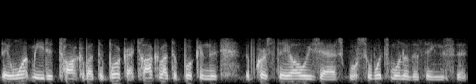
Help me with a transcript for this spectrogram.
They want me to talk about the book. I talk about the book, and of course, they always ask, "Well, so what's one of the things that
